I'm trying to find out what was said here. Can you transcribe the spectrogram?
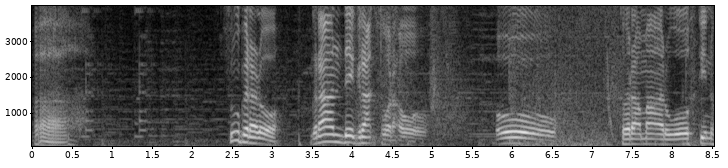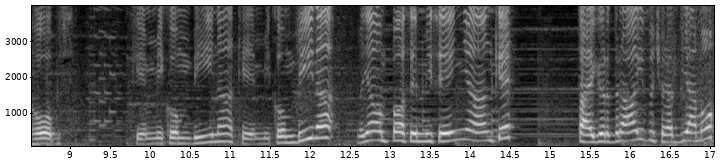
Ah. Superalo. Grande, grande. Tora oh. Oh. Toramaru, Austin Hobbs. Che mi combina, che mi combina. Vediamo un po' se mi segna anche. Tiger Drive, ce l'abbiamo.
